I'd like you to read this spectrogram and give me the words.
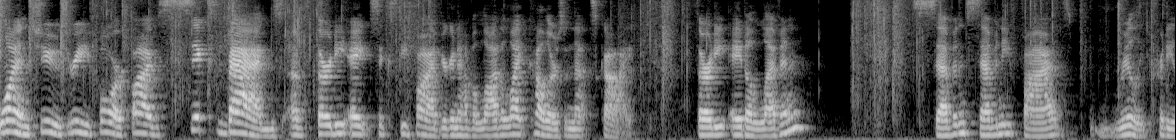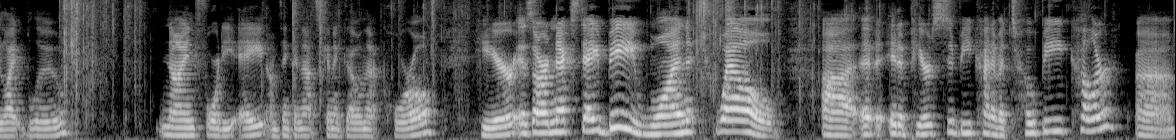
One, two, three, four, five, six bags of 3865. You're going to have a lot of light colors in that sky. 3811, 775, really pretty light blue. 948, I'm thinking that's going to go in that coral. Here is our next AB, 112. Uh, it, it, appears to be kind of a taupey color, uh,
